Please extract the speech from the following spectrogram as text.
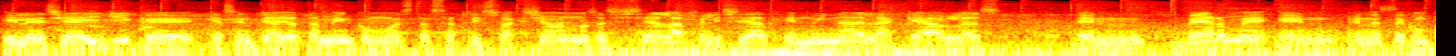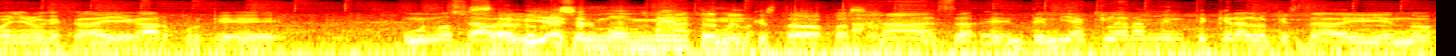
Y le decía a que, que sentía yo también como esta satisfacción, no sé si sea la felicidad genuina de la que hablas, en verme en, en este compañero que acaba de llegar, porque uno sabe. Sabías el momento en el que estaba pasando. Ajá, entendía claramente qué era lo que estaba viviendo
